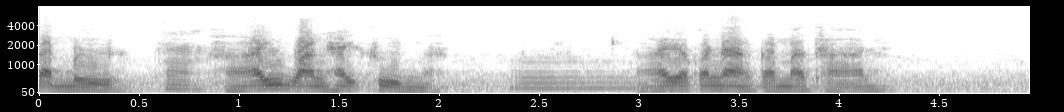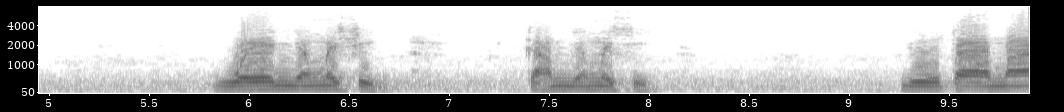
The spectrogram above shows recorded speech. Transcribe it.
กำมือค่ะหายวันหายคืนมาอืมหายแล้วก็นั่งกรรมฐาน เวรยังไม่สิ้นกรรมยังไม่สิ้นอยู่ต่อมา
